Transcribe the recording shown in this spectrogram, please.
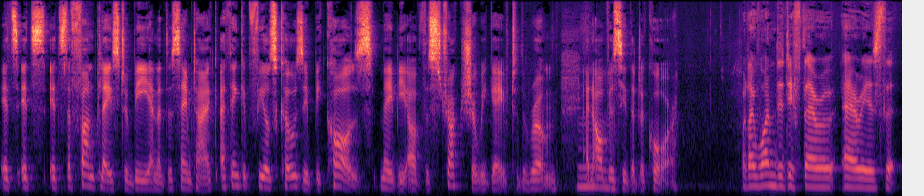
it's it's it's the fun place to be and at the same time i think it feels cozy because maybe of the structure we gave to the room mm. and obviously the decor but i wondered if there are areas that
